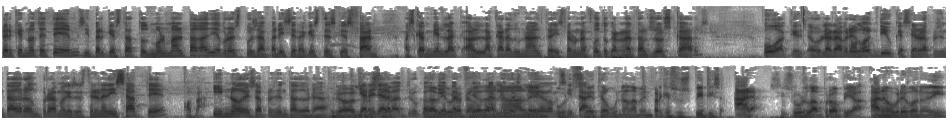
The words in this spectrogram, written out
perquè no té temps i perquè està tot molt mal pagat i llavors pues, apareixen aquestes que es fan, es canvien la, la cara d'una altra i es fan una foto que han anat als Oscars o, aquest, o l'Anna Bregón Home. diu que serà la presentadora d'un programa que s'estrena dissabte Home. i no és la presentadora. Però, I a no ella sé, la van trucar un dia per preguntar-li ho d'Anna explica com si potser tal. té algun element perquè sospitis. Ara, si surt la pròpia Ana Obregón a dir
